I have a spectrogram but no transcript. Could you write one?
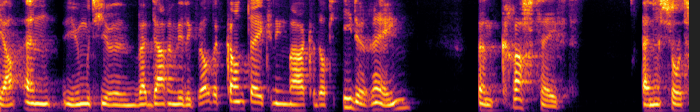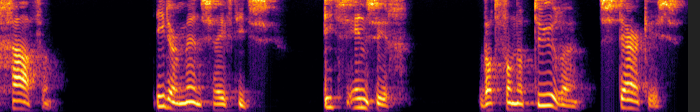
Ja, en je moet je, daarin wil ik wel de kanttekening maken dat iedereen een kracht heeft en een soort gave. Ieder mens heeft iets, iets in zich wat van nature sterk is.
